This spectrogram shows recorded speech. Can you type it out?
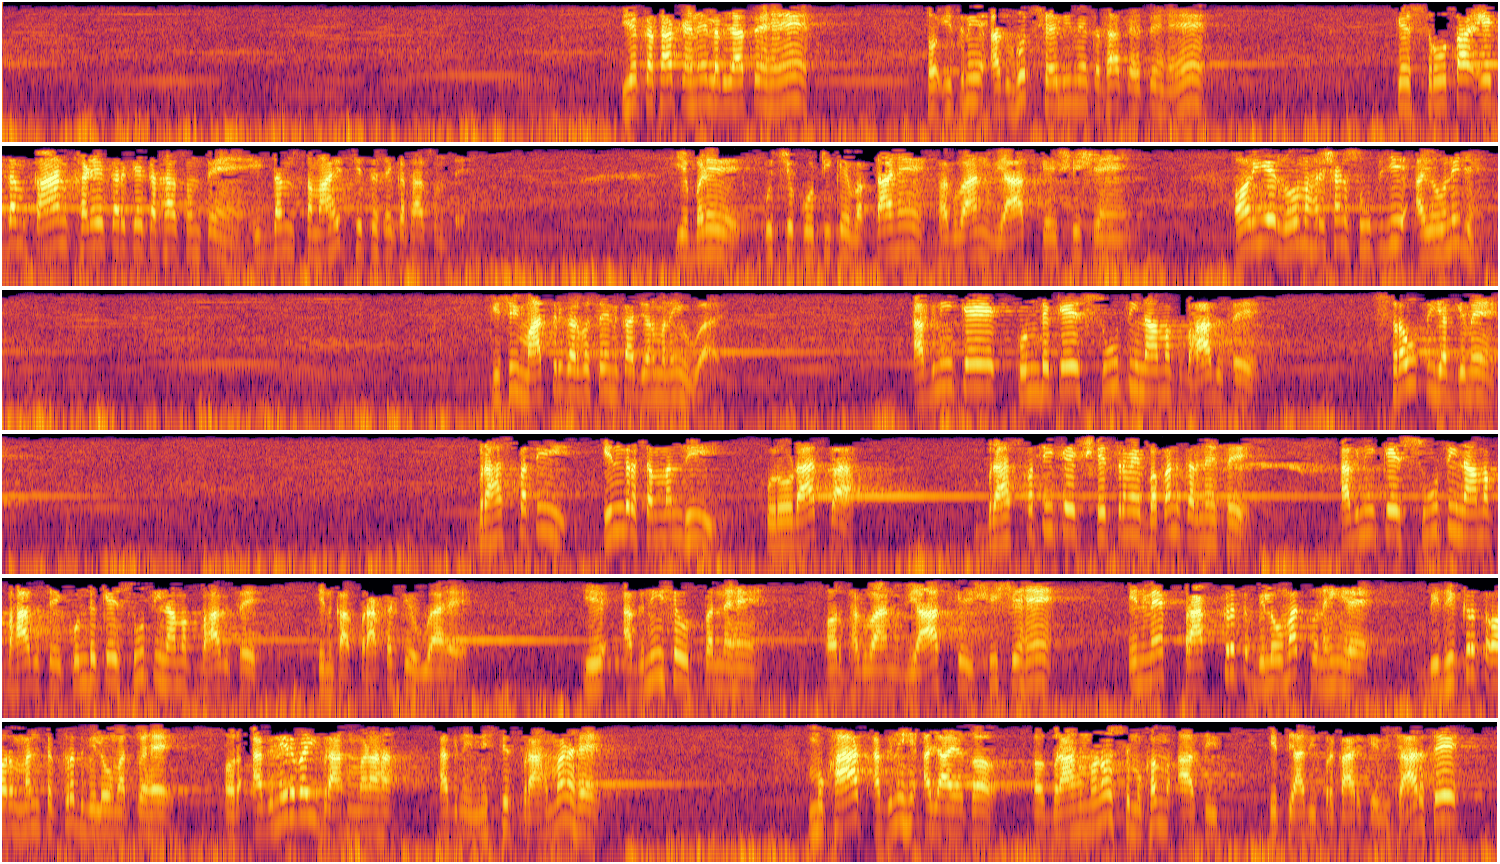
ये कथा कहने लग जाते हैं तो इतनी अद्भुत शैली में कथा कहते हैं कि श्रोता एकदम कान खड़े करके कथा सुनते हैं, एकदम समाहित चित्त से कथा सुनते हैं। ये बड़े उच्च कोटि के वक्ता हैं, भगवान व्यास के शिष्य हैं, और ये रोमहर्षण सूत जी अयोनिज हैं। किसी मातृगर्भ से इनका जन्म नहीं हुआ है। अग्नि के कुंड के सूती नामक भाग से स्रौत यज्ञ में बृहस्पति इंद्र संबंधी पुरोडास का बृहस्पति के क्षेत्र में बपन करने से अग्नि के सूती नामक भाग से, कुंड के सूती नामक भाग से इनका प्राकट्य हुआ है। ये अग्नि से उत्पन्न है और भगवान व्यास के शिष्य हैं। इनमें प्राकृत विलोमत्व नहीं है, विधिकृत और मंत्रकृत विलोमत्व है और अग्निर्वय ब्राह्मण, अग्नि निश्चित ब्राह्मण है। मुखात अग्नि अजायत और ब्राह्मणों से मुखम आसित इत्यादि प्रकार के विचार से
